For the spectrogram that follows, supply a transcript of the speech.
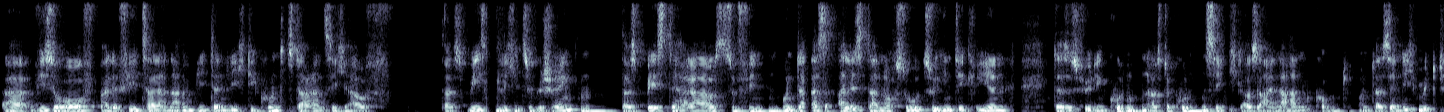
Äh, wie so oft bei der Vielzahl an Anbietern liegt die Kunst daran, sich auf das Wesentliche zu beschränken, das Beste herauszufinden und das alles dann noch so zu integrieren, dass es für den Kunden aus der Kundensicht aus einer Hand kommt und dass er nicht mit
